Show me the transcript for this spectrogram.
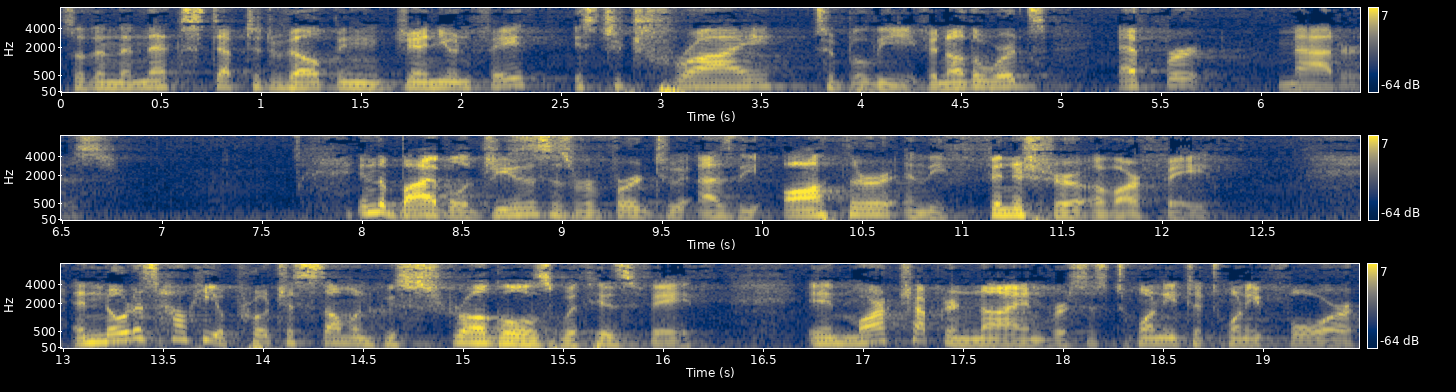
So then the next step to developing genuine faith is to try to believe. In other words, effort matters. In the Bible, Jesus is referred to as the author and the finisher of our faith. And notice how he approaches someone who struggles with his faith. In Mark chapter 9, verses 20 to 24,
